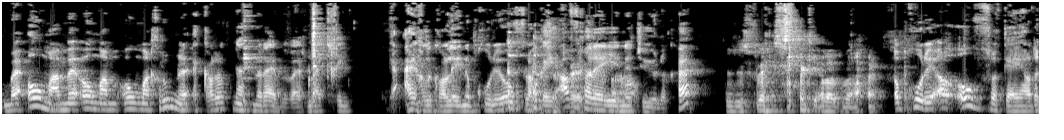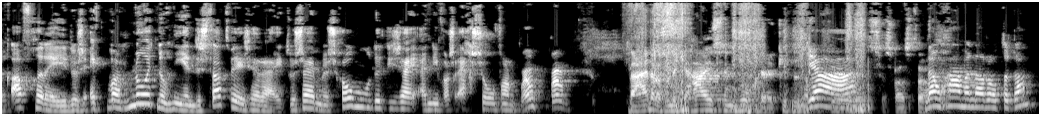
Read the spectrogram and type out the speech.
Mijn oma, mijn oma, oma Groene, ik had ook net mijn rijbewijs, maar ik ging ja, eigenlijk alleen op Goede Dat een afgereden natuurlijk. Hè? Dit is vreselijk, ja dat waar. Op Goede Overflakkee had ik afgereden, dus ik was nooit nog niet in de stad wezen rijden. Toen zei mijn schoonmoeder, die zei, en die was echt zo van... Nee, dat was een beetje haais in het boek. Ja. dat. Dan gaan we naar Rotterdam.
